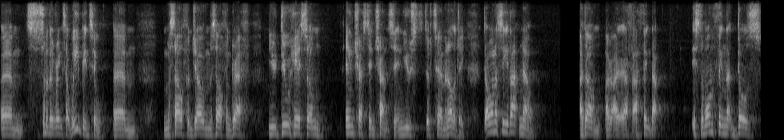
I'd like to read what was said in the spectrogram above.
Um, some of the rinks that we've been to, um, myself and Joe, and myself and Gref, you do hear some interesting chants in use of terminology. Do I want to see that? No, I don't. I, I, I think that it's the one thing that does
